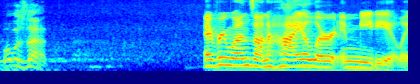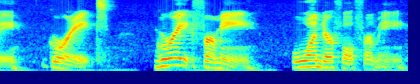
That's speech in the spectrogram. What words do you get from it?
What was that? Everyone's on high alert immediately. Great. Great for me. Wonderful for me.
